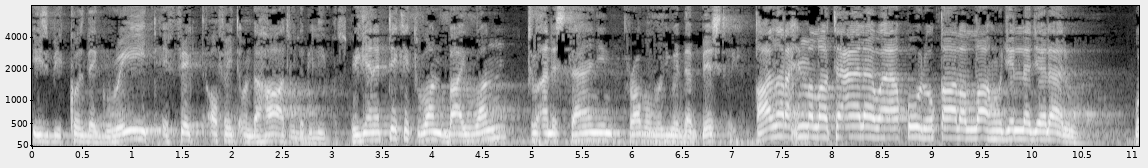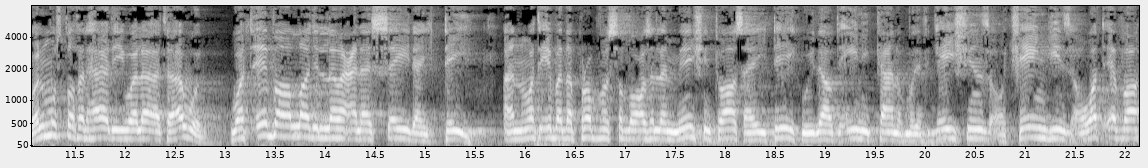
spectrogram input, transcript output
is because the great effect of it on the heart of the believers. We're going to take it one by one to understanding probably with the best way. قال رحمه الله تعالى وأقول قال الله جل جلاله والمصطفى الهادي ولا أتأول Whatever Allah Jalla wa'ala said, I take. And whatever the Prophet ﷺ mentioned to us, I take without any kind of modifications or changes or whatever.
